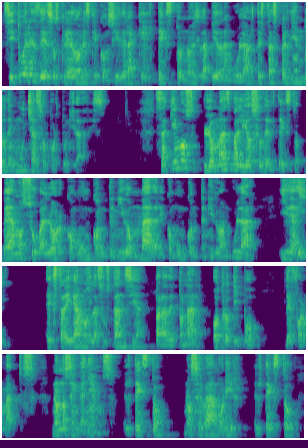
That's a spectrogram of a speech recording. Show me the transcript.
Si tú eres de esos creadores que considera que el texto no es la piedra angular, te estás perdiendo de muchas oportunidades. Saquemos lo más valioso del texto, veamos su valor como un contenido madre, como un contenido angular, y de ahí extraigamos la sustancia para detonar otro tipo de formatos. No nos engañemos, el texto no se va a morir, el texto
